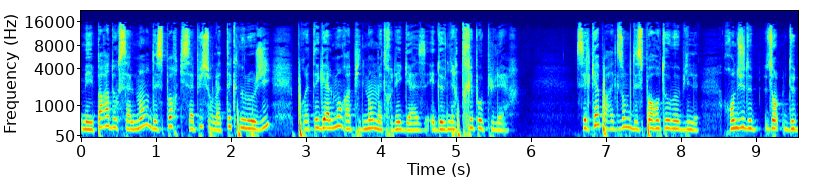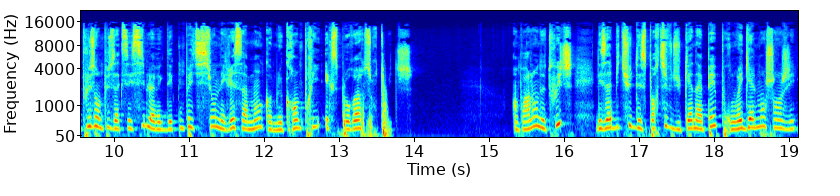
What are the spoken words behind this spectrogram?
mais paradoxalement, des sports qui s'appuient sur la technologie pourraient également rapidement mettre les gaz et devenir très populaires. C'est le cas par exemple des sports automobiles, rendus de, plus en plus accessibles avec des compétitions nées récemment comme le Grand Prix Explorer sur Twitch. En parlant de Twitch, les habitudes des sportifs du canapé pourront également changer.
